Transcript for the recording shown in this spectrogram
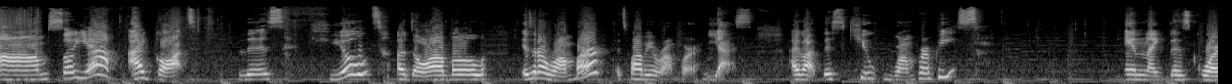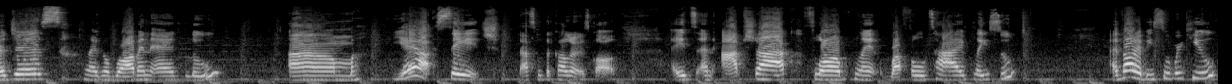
Um, so yeah, I got this cute, adorable, is it a romper? It's probably a romper. Yes. I got this cute romper piece in like this gorgeous, like a robin egg blue. Um, yeah, sage. That's what the color is called. It's an abstract floral print ruffle tie play suit. I thought it'd be super cute.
